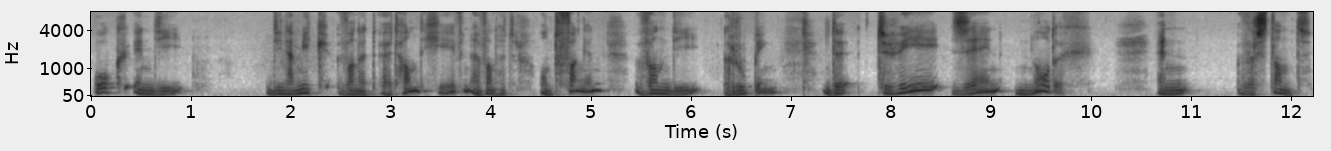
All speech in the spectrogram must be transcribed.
ook in die dynamiek van het uit en van het ontvangen van die roeping. De twee zijn nodig. En verstand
